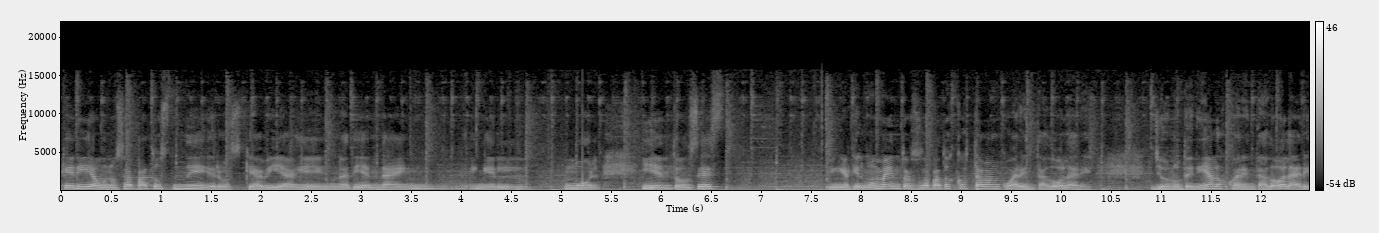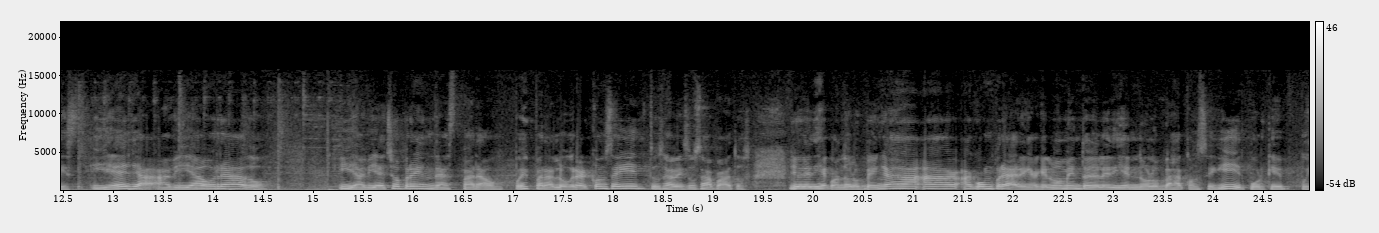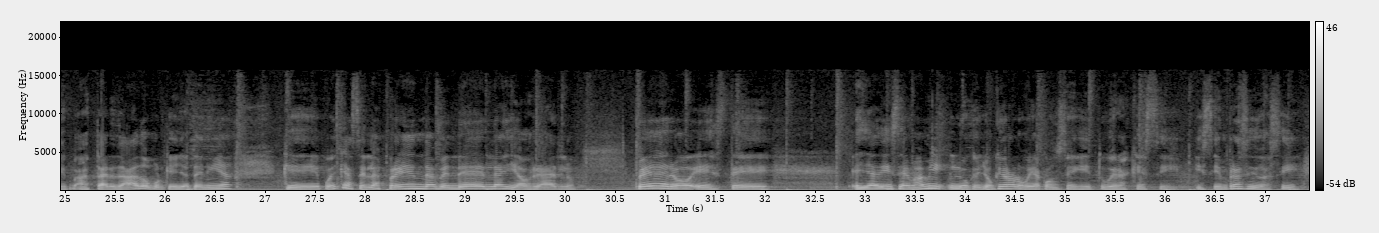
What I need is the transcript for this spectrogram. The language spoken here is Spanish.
Quería unos zapatos negros que habían en una tienda en, el mall y entonces en aquel momento esos zapatos costaban 40 dólares. Yo no tenía los 40 dólares y ella había ahorrado y había hecho prendas para, pues, para lograr conseguir, tú sabes, esos zapatos. Yo le dije, cuando los vengas a, a comprar, en aquel momento yo le dije, no los vas a conseguir porque pues has tardado, porque ella tenía que pues que hacer las prendas, venderlas y ahorrarlo. Pero este ella dice, mami, lo que yo quiero lo voy a conseguir, tú verás que sí. Y siempre ha sido así.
